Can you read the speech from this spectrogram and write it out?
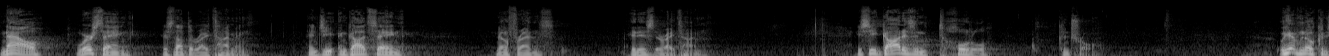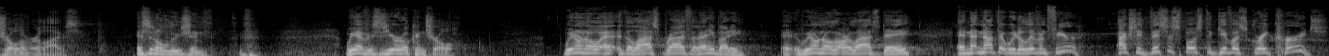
now we're saying it's not the right timing. And, G- and God's saying, no, friends, it is the right time. You see, God is in total control. We have no control over our lives, it's an illusion. we have zero control. We don't know uh, the last breath of anybody, uh, we don't know our last day. And not that we to live in fear. Actually, this is supposed to give us great courage.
